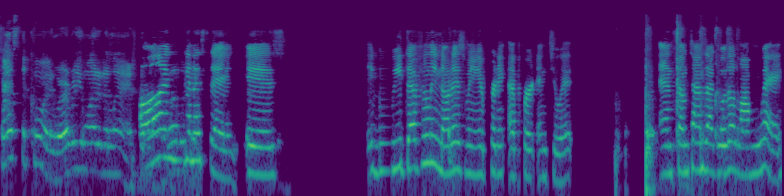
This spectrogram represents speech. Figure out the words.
toss the coin wherever you want it to land. All I'm gonna say is we definitely notice when you're putting effort into it. And sometimes that goes a long way.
